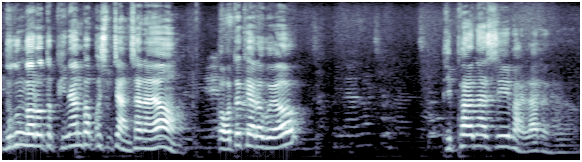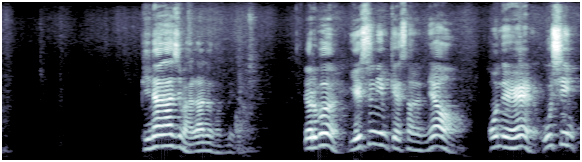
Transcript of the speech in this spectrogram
누군가로부터 비난받고 싶지 않잖아요. 그러니까 어떻게 하라고요? 비판하지 말라는 거예요. 비난하지 말라는 겁니다. 여러분 예수님께서는요 오늘 오신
